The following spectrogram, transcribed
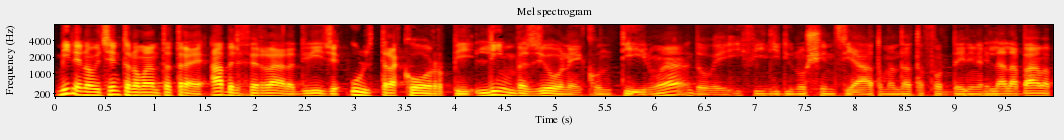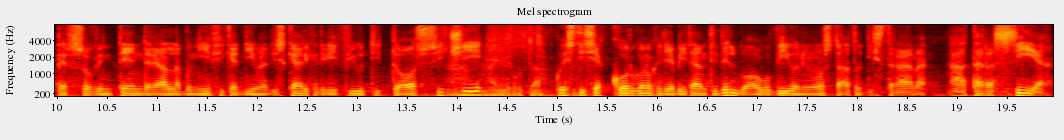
1993 Abel Ferrara dirige Ultracorpi, l'invasione continua, dove i figli di uno scienziato mandato a Fort Dale nell'Alabama per sovrintendere alla bonifica di una discarica di rifiuti tossici. Aiuta. Questi si accorgono che gli abitanti del luogo vivono in uno stato di strana a Tarassia.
